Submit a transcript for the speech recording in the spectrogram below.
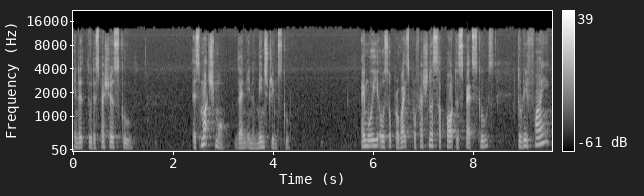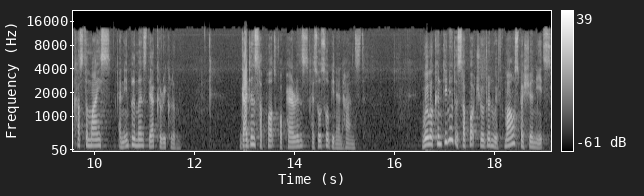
the, to the special school is much more than in a mainstream school. MOE also provides professional support to SPED schools to refine, customize, and implement their curriculum. Guidance support for parents has also been enhanced. We will continue to support children with mild special needs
